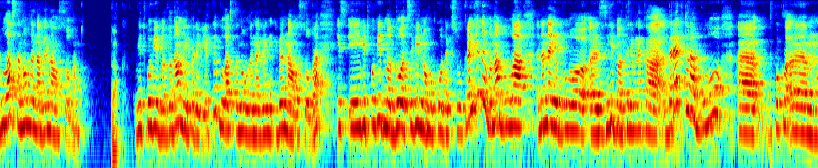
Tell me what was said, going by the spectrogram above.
була встановлена винна особа. Так. Відповідно до даної перевірки була встановлена вин- винна особа, і, відповідно до цивільного кодексу України вона була на неї було е, згідно керівника директора було е, покла, ем,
